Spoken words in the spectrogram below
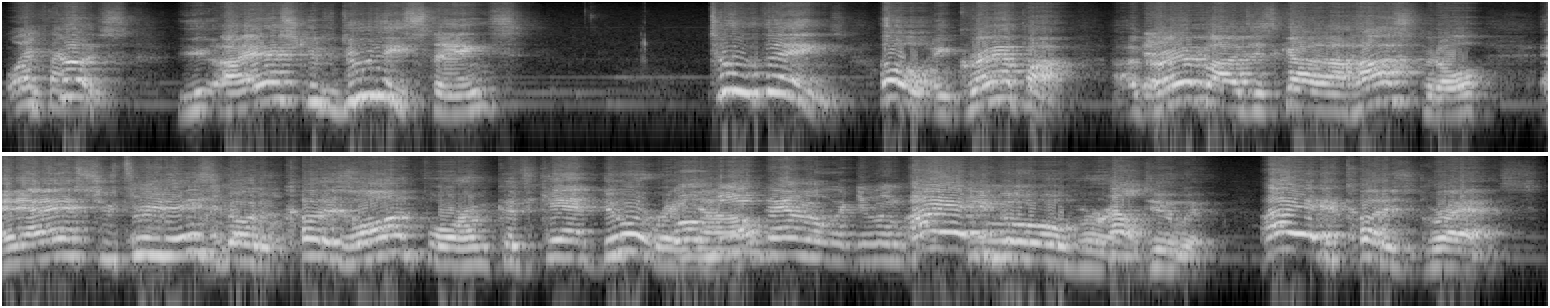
Why? Because you, I asked you to do these things. Two things. Oh, and Grandpa. Uh, Grandpa just got out of the hospital, and I asked you three days ago to cut his lawn for him because he can't do it right well, now. Well, me and Grandma were doing. I had to go over Help. and do it. I had to cut his grass.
